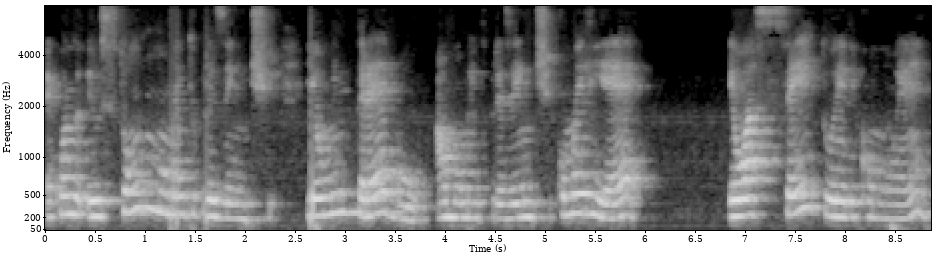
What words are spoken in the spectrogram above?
é quando eu estou no momento presente e eu me entrego ao momento presente como ele é, eu aceito ele como é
